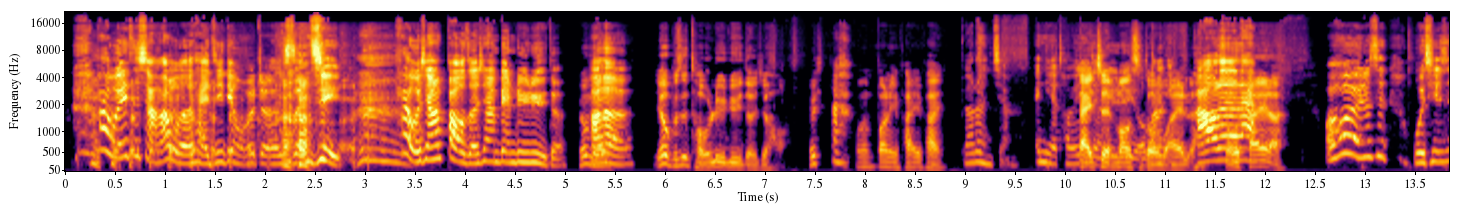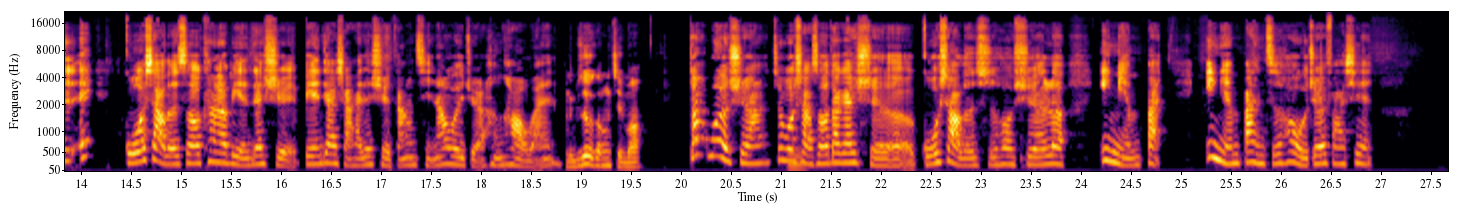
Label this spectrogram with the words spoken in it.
害我一直想到我的台积电，我就觉得很生气。害我现在抱着，现在变绿绿的。好了，又不是头绿绿的就好。哎，我帮你拍一拍，不要乱讲。哎，你的头戴正帽子都歪了，好了，走开了。我后来就是，我其实哎，国小的时候看到别人在学，别人家小孩在学钢琴，然后我也觉得很好玩。你不是有钢琴吗？对啊，我有学啊。就我小时候大概学了，国小的时候学了一年半，一年半之后，我就会发现。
